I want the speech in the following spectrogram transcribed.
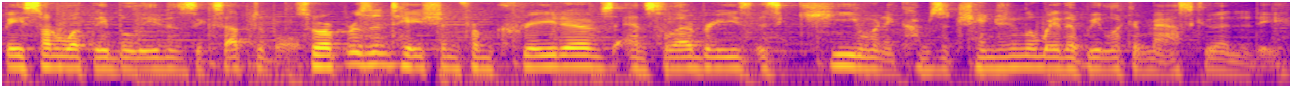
based on what they believe is acceptable. So representation from creatives and celebrities is key when it comes to changing the way that we look at masculinity.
